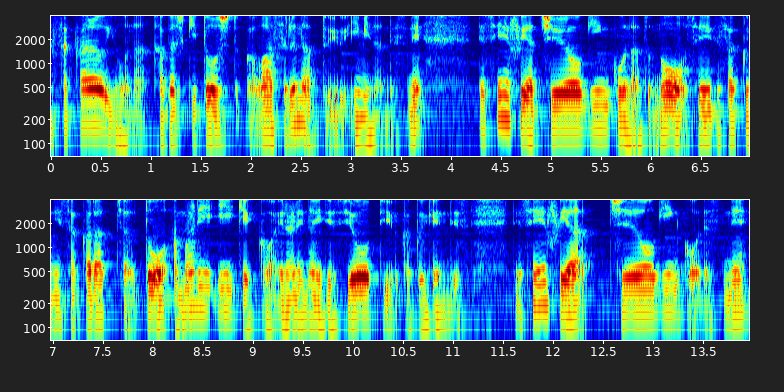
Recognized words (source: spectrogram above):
逆らうような株式投資とかはするなという意味なんですね。で政府や中央銀行などの政策に逆らっちゃうとあまりいい結果は得られないですよという格言です。で政府や中央銀行ですね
